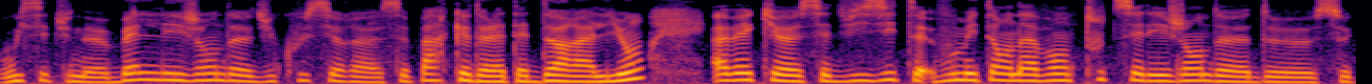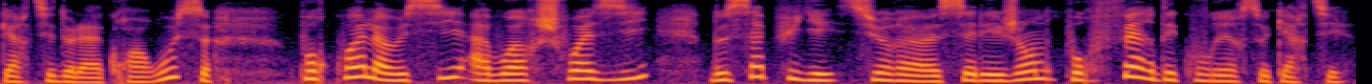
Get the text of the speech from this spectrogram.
Oui, c'est une belle légende du coup sur euh, ce parc de la Tête d'Or à Lyon. Avec euh, cette visite, vous mettez en avant toutes ces légendes de ce quartier de la Croix-Rousse. Pourquoi là aussi avoir choisi de s'appuyer sur euh, ces légendes pour faire découvrir ce quartier?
